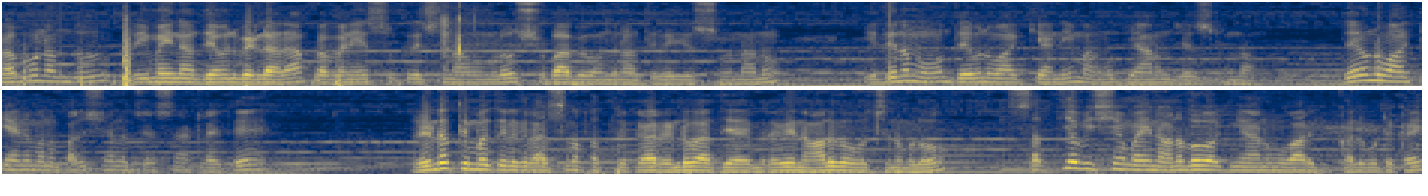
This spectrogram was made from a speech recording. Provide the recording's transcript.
ప్రభునందు ప్రియమైన దేవుని వెళ్ళారా ప్రభు యేసుక్రీస్తు నామంలో శుభాభివందనాలు తెలియజేస్తున్నాను. ఈ దినము దేవుని వాక్యాన్ని మనం ధ్యానం చేసుకుందాం. దేవుని వాక్యాన్ని మనం పరిశీలన చేసినట్లయితే రెండో తిమ్మతిలకు రాసిన పత్రిక రెండవ అధ్యాయం ఇరవై నాలుగవ వచనంలో సత్య విషయమైన అనుభవ జ్ఞానం వారికి కలుగుటకై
